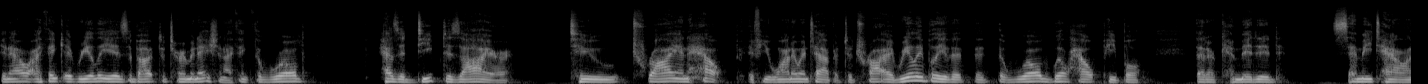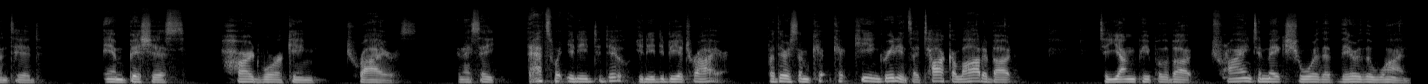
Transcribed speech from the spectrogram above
You know, I think it really is about determination. I think the world has a deep desire to try and help, if you want to tap it, to try. I really believe that the, the world will help people that are committed semi talented, ambitious, hardworking triers. And I say, that's what you need to do. You need to be a trier. But there are some key ingredients. I talk a lot about to young people about trying to make sure that they're the one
